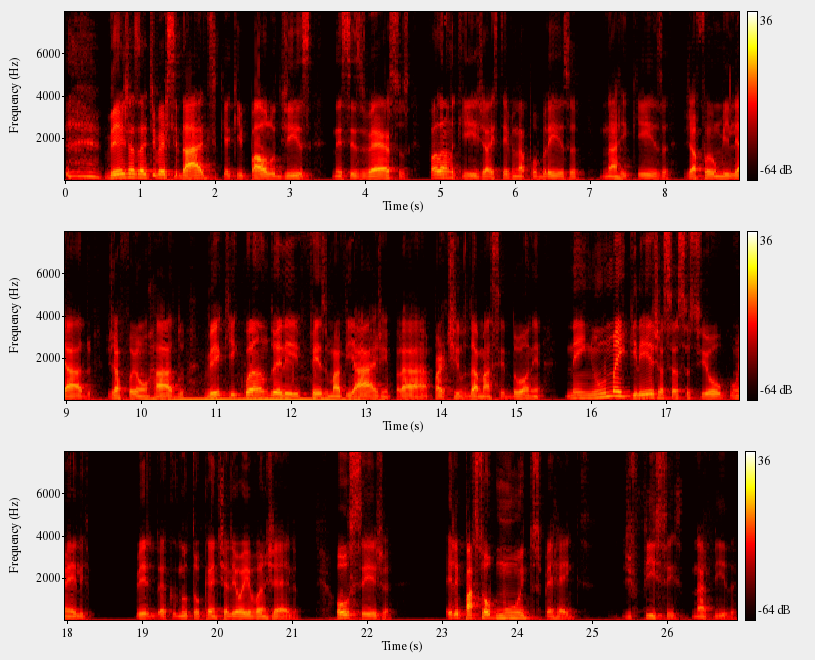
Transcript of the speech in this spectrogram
Veja as adversidades que aqui Paulo diz nesses versos, falando que já esteve na pobreza, na riqueza, já foi humilhado, já foi honrado. Vê que quando ele fez uma viagem para partindo da Macedônia, nenhuma igreja se associou com ele no tocante ali ao evangelho. Ou seja, ele passou muitos perrengues difíceis na vida.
